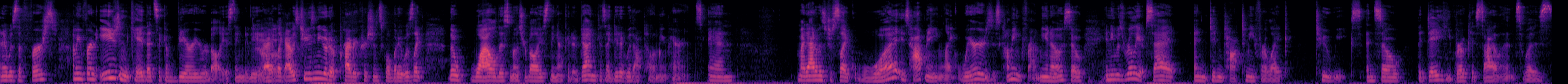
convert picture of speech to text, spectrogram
And it was the first, I mean, for an Asian kid, that's like a very rebellious thing to do, Yeah. right? Like, I was choosing to go to a private Christian school, but it was like the wildest, most rebellious thing I could have done because I did it without telling my parents. And my dad was just like, What is happening? Like, where is this coming from? You know? So, and he mm-hmm. was really upset and didn't talk to me for like two weeks. And so the day he broke his silence was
